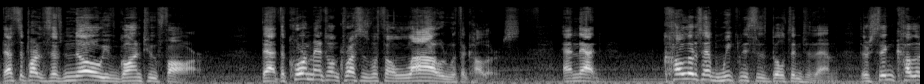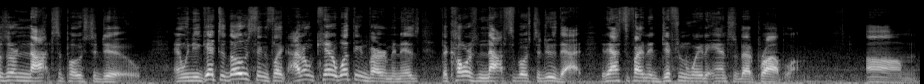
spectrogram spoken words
That's the part that says, no, you've gone too far. That the core mantle and crust is what's allowed with the colors. And that colors have weaknesses built into them. There's things colors are not supposed to do. And when you get to those things, like I don't care what the environment is, the color's not supposed to do that. It has to find a different way to answer that problem. Um,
